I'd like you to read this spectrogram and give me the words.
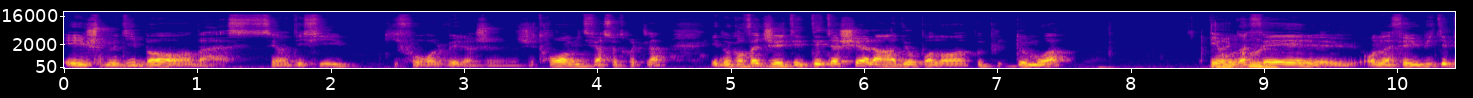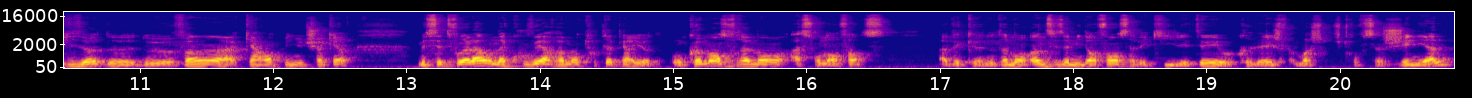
Et je me dis, bon, bah, c'est un défi qu'il faut relever là. J'ai trop envie de faire ce truc-là. Et donc, en fait, j'ai été détaché à la radio pendant un peu plus de deux mois. Et on, a fait, on a fait 8 épisodes de 20 à 40 minutes chacun. Mais cette fois-là, on a couvert vraiment toute la période. On commence vraiment à son enfance, avec euh, notamment un de ses amis d'enfance avec qui il était au collège. Enfin, moi, je trouve ça génial.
